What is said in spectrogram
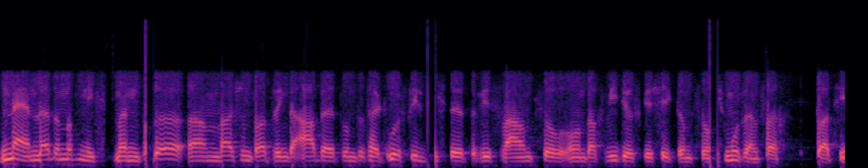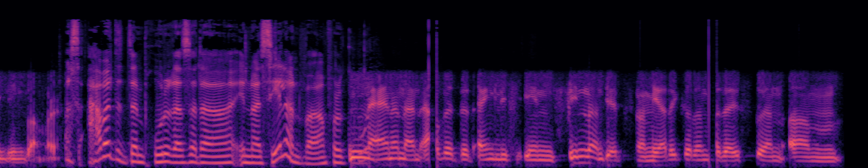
Nein, leider noch nicht. Mein Bruder ähm, war schon dort wegen der Arbeit und hat halt urviel berichtet, wie es war und so und auch Videos geschickt und so. Ich muss einfach dorthin irgendwann mal. Was arbeitet dein Bruder, dass er da in Neuseeland war? Voll cool. Nein, nein, nein. Er arbeitet eigentlich in Finnland, jetzt in Amerika. Dann da ist so ein ähm,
